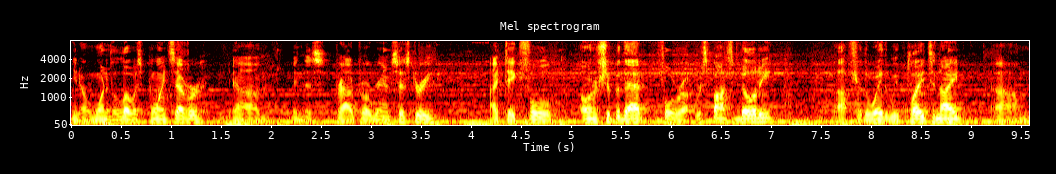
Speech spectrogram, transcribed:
you know, one of the lowest points ever um, in this proud program's history. I take full ownership of that, full responsibility uh, for the way that we played tonight. Um,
